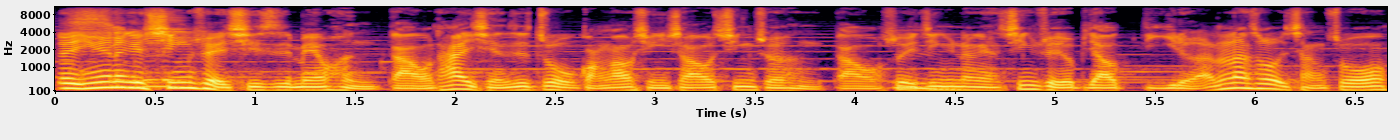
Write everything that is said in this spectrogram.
对，因为那个薪水其实没有很高，他以前是做广告行销，薪水很高，所以进去那个薪水就比较低了。那时候想说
